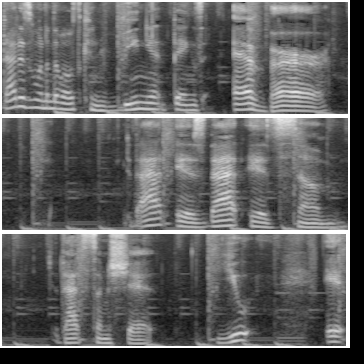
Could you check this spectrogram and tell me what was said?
That is one of the most convenient things ever. That is that is some that's some shit. You it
